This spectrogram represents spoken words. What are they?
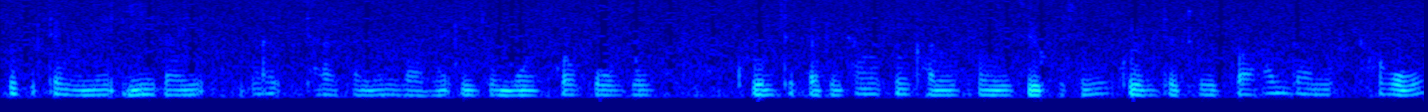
그렇기 때문에 이 라인을 잘 잡는다면 이 종목을 서고로 구름대까지 상승 가능성이 있을 것이며 구름대 돌파한다면 하고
